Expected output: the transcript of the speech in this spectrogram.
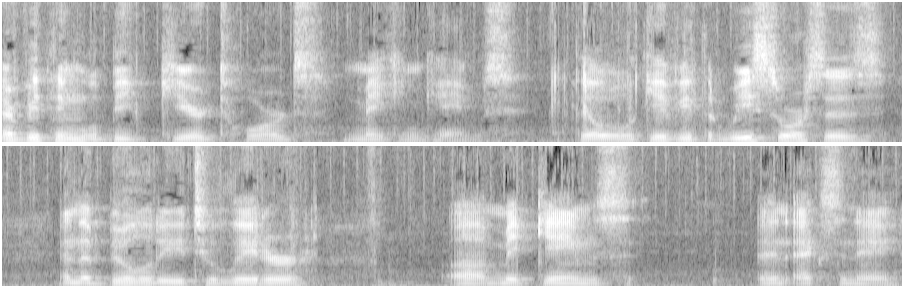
everything will be geared towards making games. They will give you the resources and the ability to later uh, make games in XNA.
